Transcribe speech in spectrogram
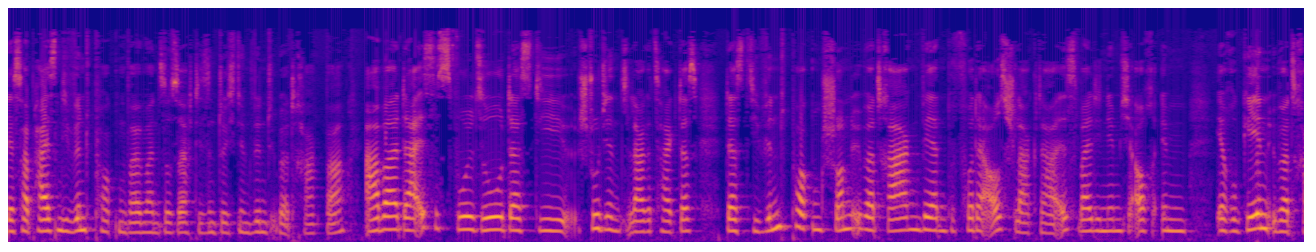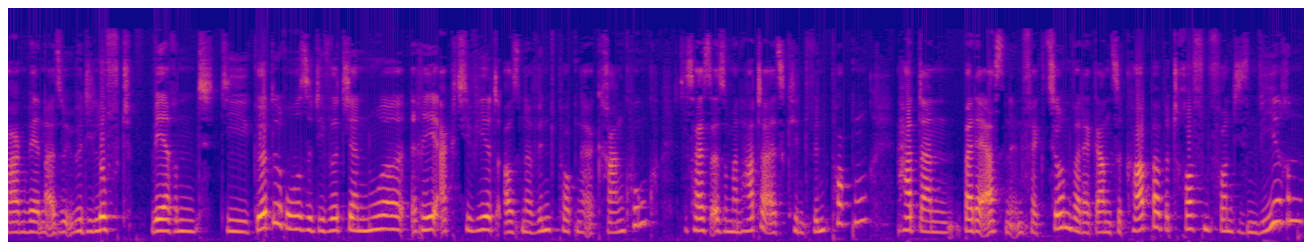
Deshalb heißen die Windpocken, weil man so sagt, die sind durch den Wind übertragbar. Aber da ist es wohl so, dass die Studienlage zeigt das, dass die Windpocken schon übertragen werden, bevor der Ausschlag da ist, weil die nämlich auch im Erogen übertragen werden, also über die Luft. Während die Gürtelrose, die wird ja nur reaktiviert aus einer Windpockenerkrankung. Das heißt also, man hatte als Kind Windpocken, hat dann bei der ersten Infektion war der ganze Körper betroffen von diesen Viren.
